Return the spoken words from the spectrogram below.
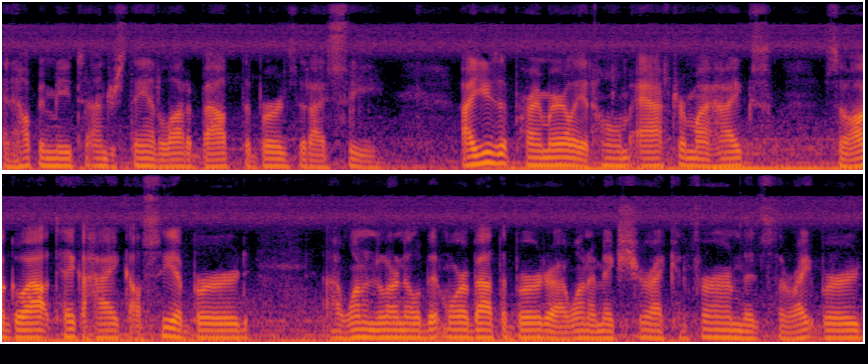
and helping me to understand a lot about the birds that I see. I use it primarily at home after my hikes. So I'll go out, take a hike, I'll see a bird, I wanted to learn a little bit more about the bird or I want to make sure I confirm that it's the right bird,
